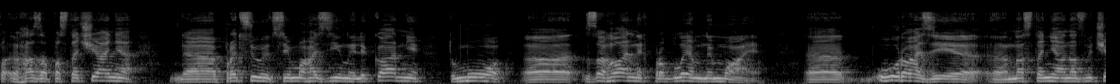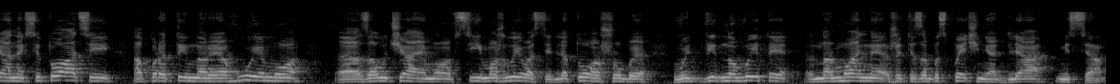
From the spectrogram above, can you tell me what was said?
газопостачання. Працюють всі магазини, лікарні, тому загальних проблем немає. У разі настання надзвичайних ситуацій оперативно реагуємо, залучаємо всі можливості для того, щоб відновити нормальне життєзабезпечення для містян.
